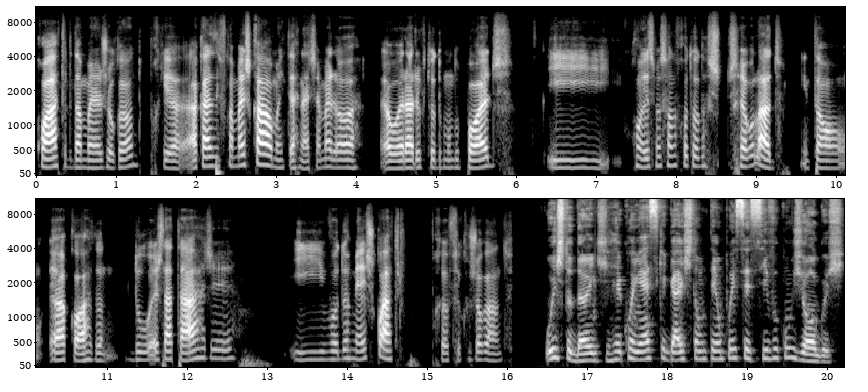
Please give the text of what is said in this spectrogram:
4 da manhã jogando, porque a casa fica mais calma, a internet é melhor, é o horário que todo mundo pode. E com isso meu sono ficou todo desregulado. Então eu acordo duas da tarde e vou dormir às quatro, porque eu fico jogando. O estudante reconhece que gasta um tempo excessivo com jogos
